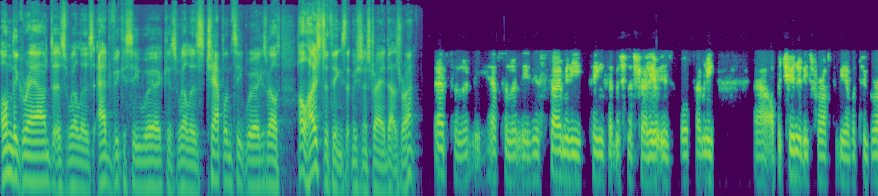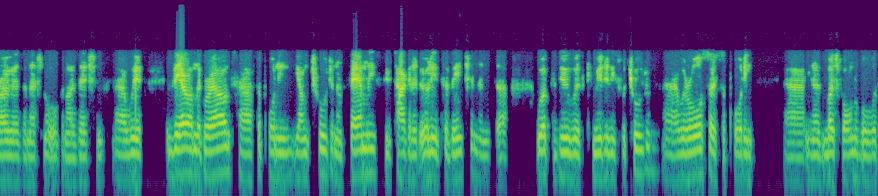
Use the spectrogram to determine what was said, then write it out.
on the ground as well as advocacy work, as well as chaplaincy work, as well as a whole host of things that Mission Australia does. Right? Absolutely, absolutely. There's so many things that Mission Australia is, or so many uh, opportunities for us to be able to grow as a national organisation. Uh, we're there on the ground uh, supporting young children and families through targeted early intervention and uh, work to do with communities for children. Uh, we're also supporting, uh, you know, the most vulnerable with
